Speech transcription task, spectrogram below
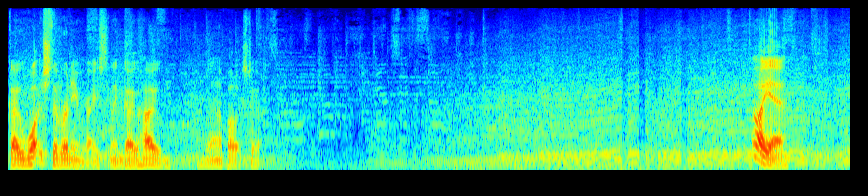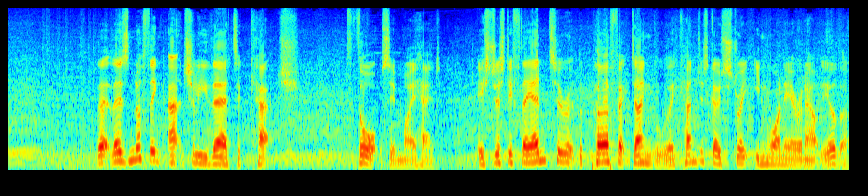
Go watch the running race and then go home. Yeah, bollocks to it. Oh yeah. There, there's nothing actually there to catch thoughts in my head. It's just if they enter at the perfect angle, they can just go straight in one ear and out the other.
